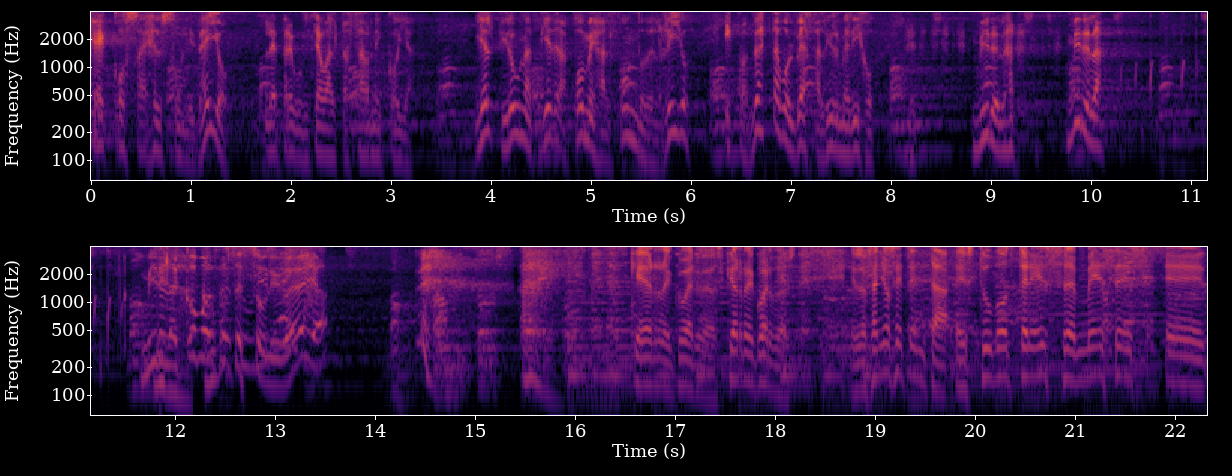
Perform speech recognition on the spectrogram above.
¿Qué cosa es el Sulideyo? Le pregunté a Baltasar Nicoya. Y él tiró una piedra pómez al fondo del río y cuando ésta volvió a salir me dijo, mírela, mírela, mírela cómo, se Sulideya. Qué recuerdos, qué recuerdos. En los años 70 estuvo tres meses eh,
